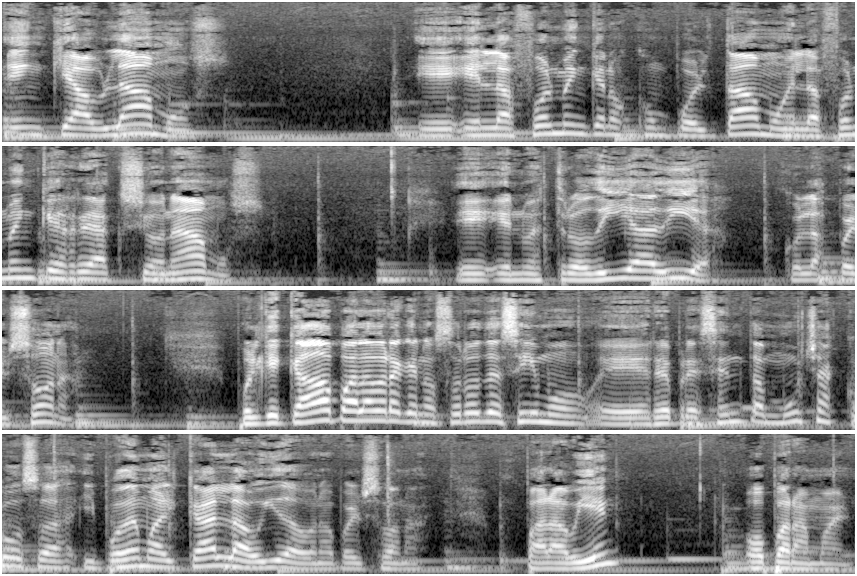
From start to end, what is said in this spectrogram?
en que hablamos, eh, en la forma en que nos comportamos, en la forma en que reaccionamos eh, en nuestro día a día con las personas. Porque cada palabra que nosotros decimos eh, representa muchas cosas y puede marcar la vida de una persona, para bien o para mal.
